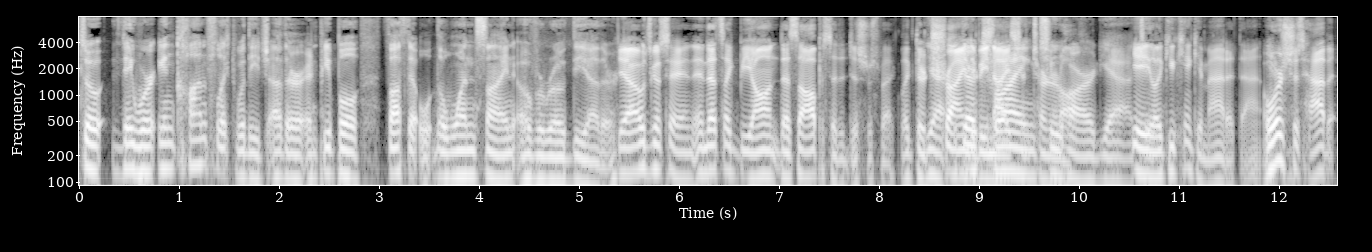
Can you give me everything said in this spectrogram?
so they were in conflict with each other, and people thought that the one sign overrode the other. Yeah, I was gonna say, and, and that's like beyond. That's the opposite of disrespect. Like they're Yeah, trying they're to be nice and turn too it off. hard. Yeah, Yeah, to- like you can't get mad at that, or it's just habit.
